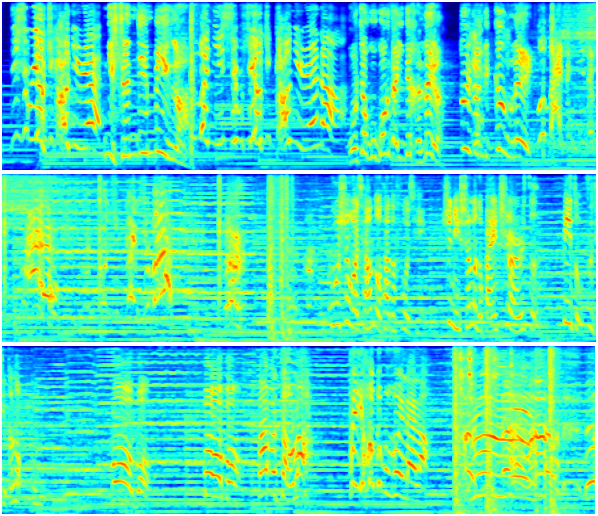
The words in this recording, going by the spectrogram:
你是不是要去搞女人？你神经病啊！我问你是不是要去搞女人呢？我照顾光仔已经很累了，对着你更累。我买了你的菜，出去干什么？不是我抢走他的父亲，是你生了个白痴儿子，逼走自己的老公。爸爸，爸爸，爸爸走了，他以后都不会来了。救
